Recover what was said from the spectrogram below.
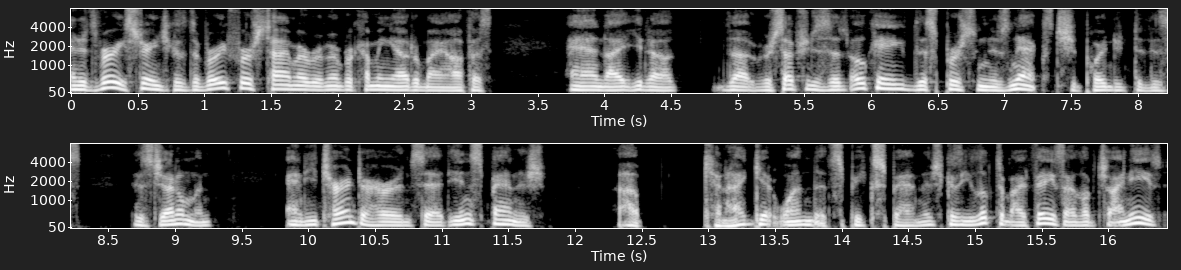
And it's very strange because the very first time I remember coming out of my office, and I, you know, the receptionist says, "Okay, this person is next." She pointed to this this gentleman, and he turned to her and said in Spanish, uh, "Can I get one that speaks Spanish?" Because he looked at my face, I looked Chinese,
